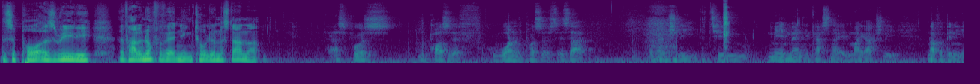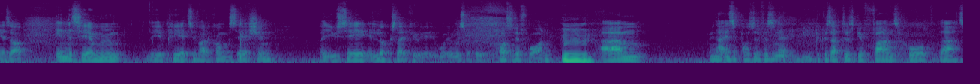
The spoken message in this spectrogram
the supporters really have had enough of it, and you can totally understand that. I suppose the positive, one of the positives, is that eventually the two main men in Newcastle United, Mike Ashley and Rafa Benitez, are in the same room. They appear to have had a conversation. Like you say, it looks like it, it was a positive one. Mm. Um, I mean, that is a positive, isn't it? Because that does give fans hope that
